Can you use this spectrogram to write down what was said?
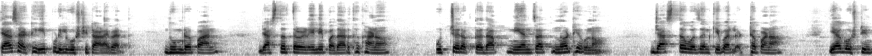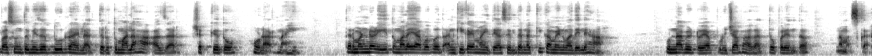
त्यासाठी पुढील गोष्टी टाळाव्यात. धूम्रपान जास्त तळलेले पदार्थ खाणं उच्च रक्तदाब नियंत्रणात न ठेवणं जास्त वजन किंवा लठ्ठपणा या गोष्टींपासून तुम्ही जर दूर राहिलात तर तुम्हाला हा आजार शक्यतो होणार नाही. तर मंडळी तुम्हाला याबाबत आणखी काही माहिती असेल तर नक्की कमेंटमध्ये लिहा. पुन्हा भेटूया पुढच्या भागात. तोपर्यंत नमस्कार.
